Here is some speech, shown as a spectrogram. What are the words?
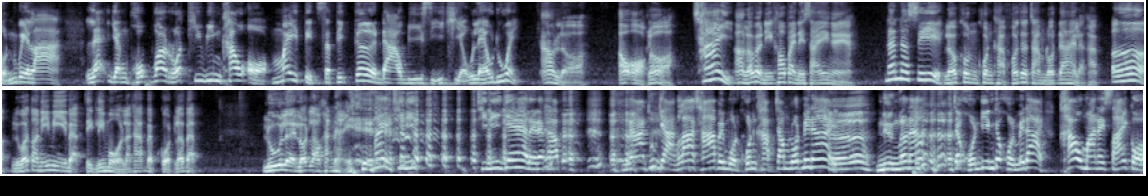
สนเวลา และยังพบว่ารถที่วิ่งเข้าออกไม่ติดสติกเกอร์ดาวบีสีเขียวแล้วด้วย อ้าวเหรอ เอาออกแล้วเหรอใช่ อ้าวแล้วแบบนี้เข้าไปในไซต์ยังไงอะ นั่นน่ะสิ แล้วคนคนขับเขาจะจำรถได้เหรอครับ เออ หรือว่าตอนนี้มีแบบติดรีโมทแล้วครับ แบบกดแล้วแบบ รู้เลยรถเราคันไหน ไม่ทีนี้ ทีนี้แย่เลยนะครับ งานทุกอย่างล่าช้าไปหมดคนขับจำรถไม่ได้เออ หนึ่งแล้วนะ จะขนดินก็ขนไม่ได้ เข้ามาในซ้ายก่อ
